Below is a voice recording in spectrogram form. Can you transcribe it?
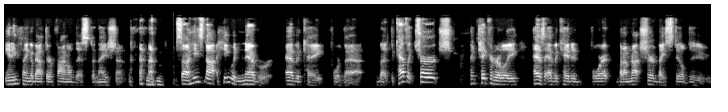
anything about their final destination. Mhm. so he's not, he would never advocate for that. But the Catholic Church, particularly, has advocated for it, but I'm not sure they still do.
